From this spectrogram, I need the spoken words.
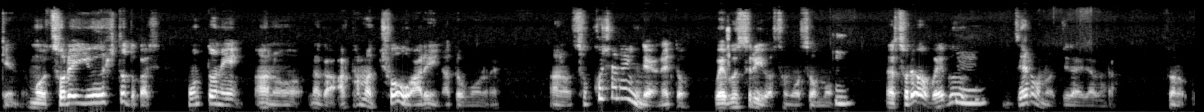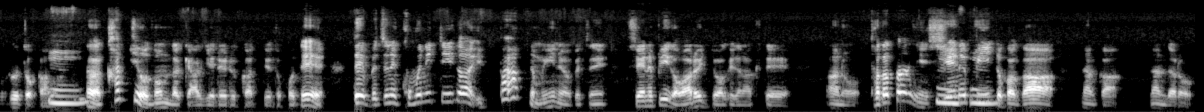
キン、もうそれ言う人とか、本当に、あの、なんか頭超悪いなと思うのね。あの、そこじゃないんだよねと。Web3 はそもそも。うんだからそれはう Web0 んの時代だから。その、売るとかだから価値をどんだけ上げれるかっていうところで、で、別にコミュニティがいっぱいあってもいいのよ。別に CNP が悪いってわけじゃなくて、あの、ただ単に CNP んとかが、なんか、なんだろ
